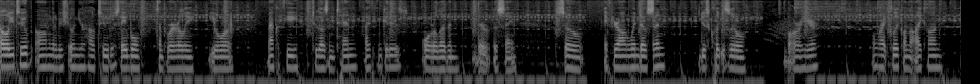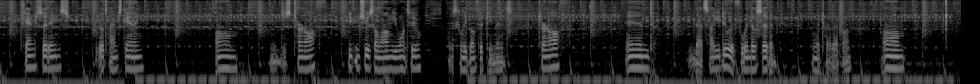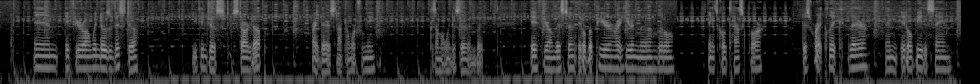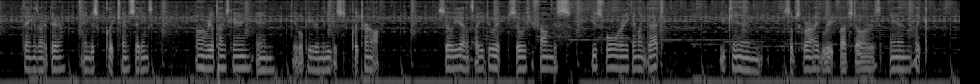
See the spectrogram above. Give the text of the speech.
Hello YouTube, um, I'm going to be showing you how to disable temporarily your McAfee 2010, I think it is, or 11, they're the same. So, if you're on Windows 7, you just click this little bar here, right click on the icon, change settings, real-time scanning, um, just turn off. You can choose how long you want to. I'm just gonna leave it on 15 minutes turn off. And that's how you do it for Windows 7 I'm gonna turn it back on. Um and if you're on Windows Vista you can just start it up right there. It's not gonna work for me because I'm on Windows 7 but if you're on Vista it'll appear right here in the little I think it's called taskbar. Just right click there and it'll be the same thing as right there and just click change settings uh, real-time scanning and it'll appear and then you just click turn off. So yeah that's how you do it. So if you found this useful or anything like that you can subscribe rate five stars and like.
